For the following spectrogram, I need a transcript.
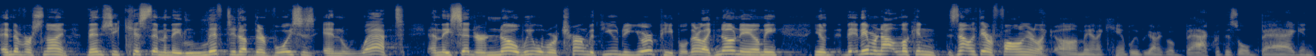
end of verse 9, then she kissed them and they lifted up their voices and wept. And they said to her, No, we will return with you to your people. They're like, No, Naomi. You know, they, they were not looking, it's not like they were following her, like, Oh man, I can't believe we got to go back with this old bag and,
